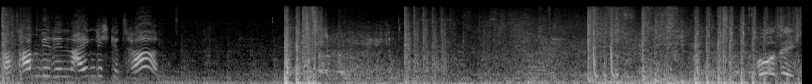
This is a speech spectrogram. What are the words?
Was haben wir denen eigentlich getan? Vorsicht!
